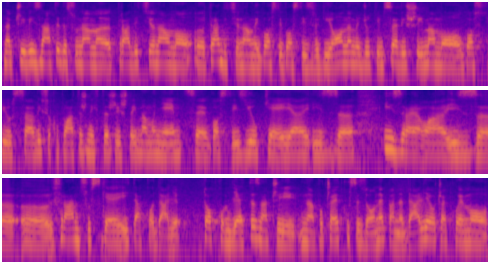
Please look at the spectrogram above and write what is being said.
Znači, vi znate da su nam e, tradicionalno, e, tradicionalni gosti, gosti iz regiona, međutim, sve više imamo gostiju sa visokoplatežnih tržišta, imamo Njemce, gosti iz UK-a, iz Izraela, iz Francuske i tako dalje tokom ljeta, znači na početku sezone pa nadalje, očekujemo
